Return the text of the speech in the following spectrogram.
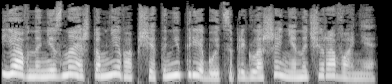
явно не зная, что мне вообще-то не требуется приглашение на чарование.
